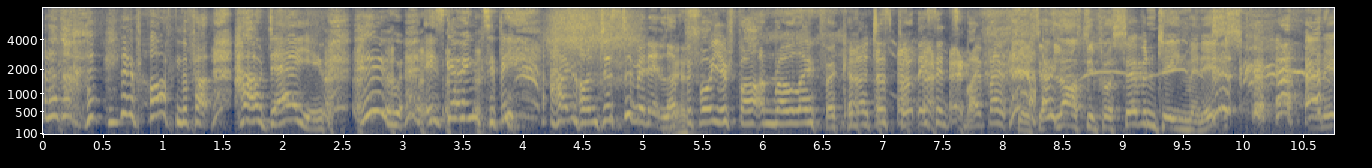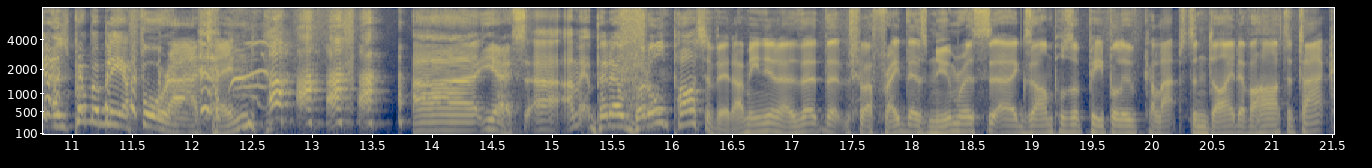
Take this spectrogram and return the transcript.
And I thought, you know, apart from the fact, how dare you? Who is going to be, hang on just a minute, love, before you fart and roll over, can I just put this into my phone? So it lasted for 17 minutes, and it was probably a four out of ten. Uh, yes, uh, I mean, but uh, but all part of it. I mean, you know, that that- I'm afraid there's numerous uh, examples of people who've collapsed and died of a heart attack,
